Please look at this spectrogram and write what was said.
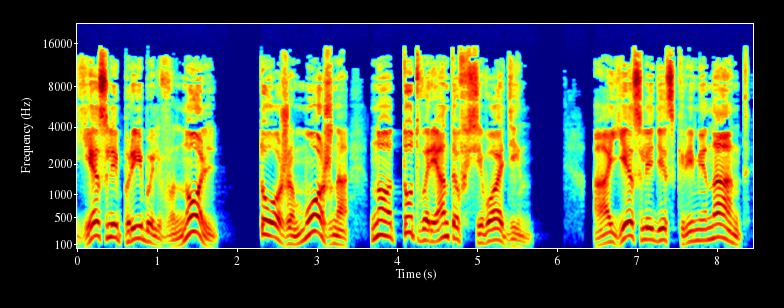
Если прибыль в ноль, тоже можно, но тут вариантов всего один. А если дискриминант,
